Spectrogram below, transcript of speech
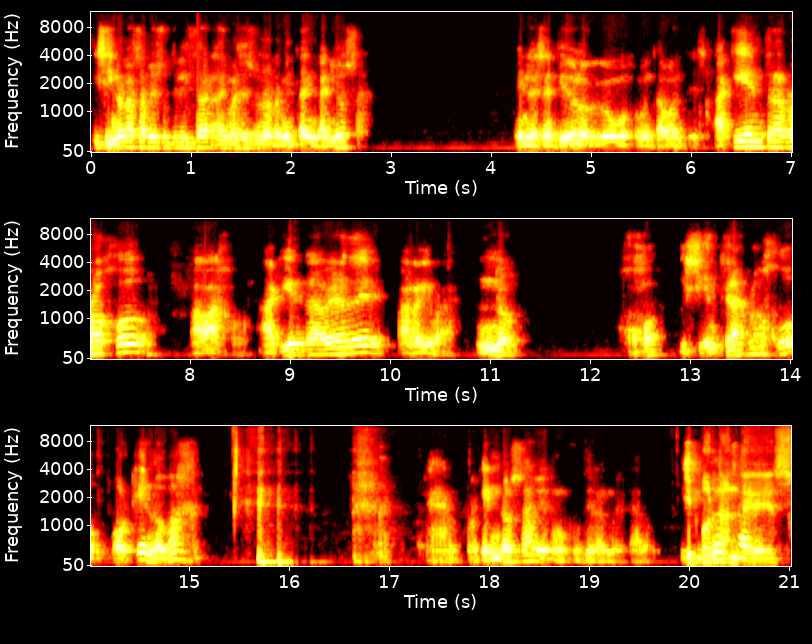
Y si no la sabes utilizar, además es una herramienta engañosa. En el sentido de lo que hemos comentado antes. Aquí entra rojo, abajo. Aquí entra verde, arriba. No. y si entra rojo, ¿por qué no baja? porque no sabes cómo funciona el mercado. Importante es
